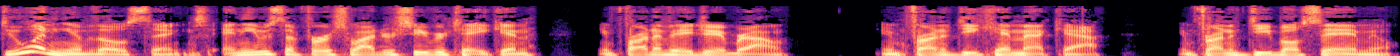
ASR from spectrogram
do any of those things. And he was the first wide receiver taken in front of AJ Brown, in front of DK Metcalf, in front of Deebo Samuel,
